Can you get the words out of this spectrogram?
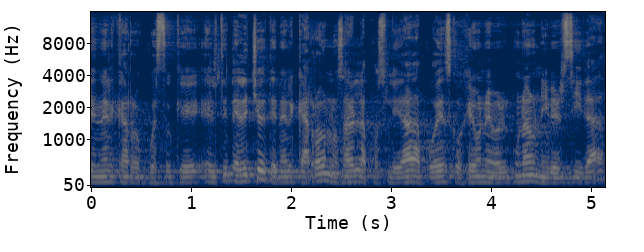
tener carro, puesto que el, el, hecho de tener carro nos abre la posibilidad de poder escoger una, una, universidad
